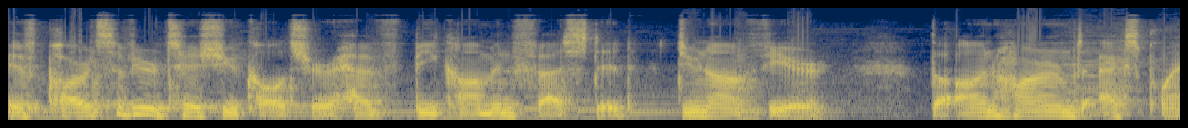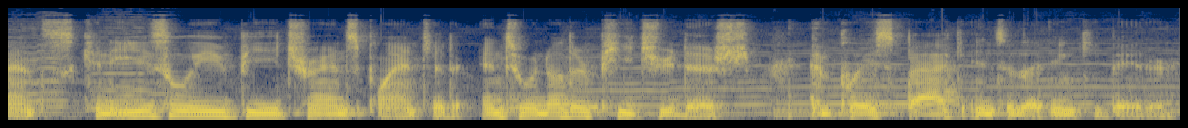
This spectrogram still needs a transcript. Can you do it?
If parts of your tissue culture have become infested, do not fear. The unharmed explants can easily be transplanted into another petri dish and placed back into the incubator.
